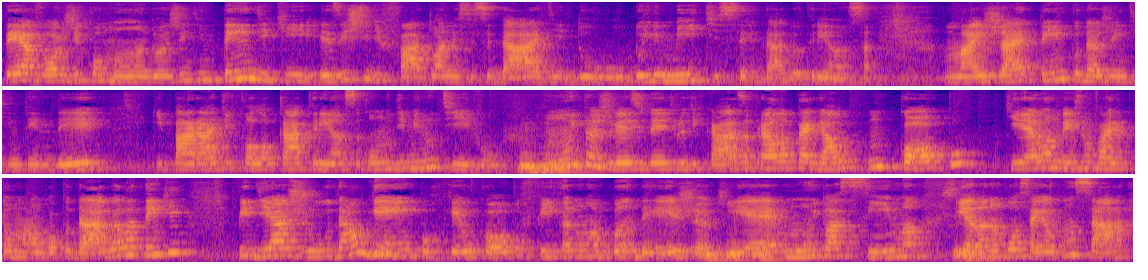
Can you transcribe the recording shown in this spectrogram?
ter a voz de comando, a gente entende que existe de fato a necessidade do, do limite ser dado à criança, mas já é tempo da gente entender e parar de colocar a criança como diminutivo. Uhum. Muitas vezes dentro de casa, para ela pegar um copo que ela mesma vai tomar um copo d'água, ela tem que pedir ajuda a alguém, porque o copo fica numa bandeja que é muito acima Sim. e ela não consegue alcançar.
